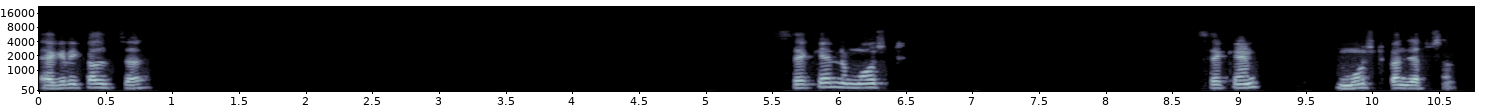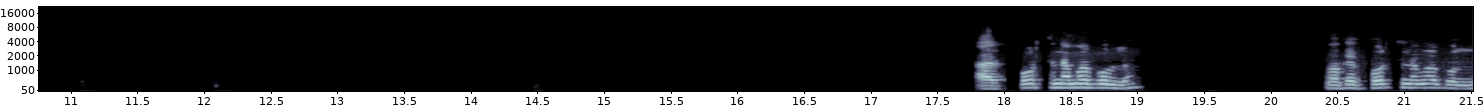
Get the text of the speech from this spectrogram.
agriculture second most second most consumption আর ফোর্থ নাম্বার বলল ওকে ফোর্থ নাম্বার বলল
